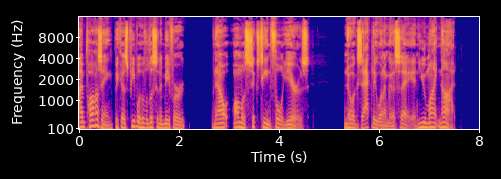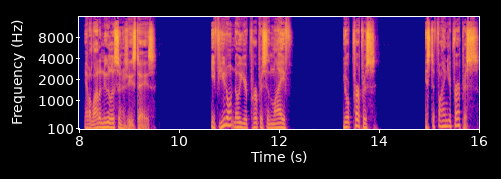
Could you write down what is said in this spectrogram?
I'm pausing because people who've listened to me for now almost 16 full years know exactly what I'm going to say, and you might not. I have a lot of new listeners these days. If you don't know your purpose in life, your purpose is to find your purpose.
